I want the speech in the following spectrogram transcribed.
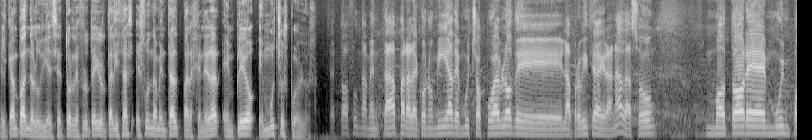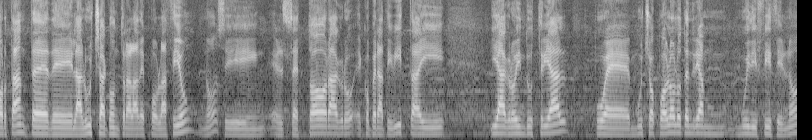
el campo andaluz y el sector de fruta y hortalizas es fundamental para generar empleo en muchos pueblos. Es fundamental para la economía de muchos pueblos de la provincia de Granada. Son motores muy importantes de la lucha contra la despoblación, ¿no? Sin el sector agro, eh, cooperativista y agroindustrial pues muchos pueblos lo tendrían muy difícil, ¿no?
